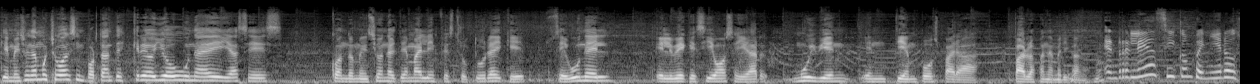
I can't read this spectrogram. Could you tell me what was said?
que menciona muchas cosas importantes. Creo yo una de ellas es cuando menciona el tema de la infraestructura y que según él, él ve que sí vamos a llegar muy bien en tiempos para, para los panamericanos. ¿no? En realidad sí, compañeros,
